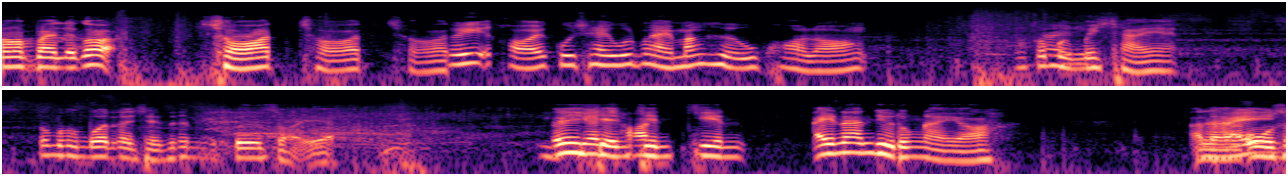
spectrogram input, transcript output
นอนไปแล้วก็ช็อตช็อตช็อตเฮ้ย ขอให้กูใช้วุฒิใหม่มั่งเหอะกูขอร้อง ก็มึงไม่ใช้อะก็มึงบนอะไรใช้เส้นเปอร์สอยอะเอ้ยหี้เขียนช็อตเขียนเขียนไอ้นั่นอยู่ตรงไหนเหรออะไรไหนโอส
